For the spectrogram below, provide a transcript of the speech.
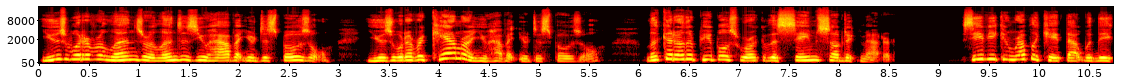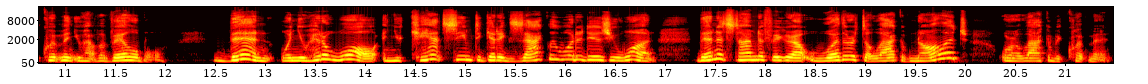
Use whatever lens or lenses you have at your disposal. Use whatever camera you have at your disposal. Look at other people's work of the same subject matter. See if you can replicate that with the equipment you have available. Then, when you hit a wall and you can't seem to get exactly what it is you want, then it's time to figure out whether it's a lack of knowledge or a lack of equipment.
